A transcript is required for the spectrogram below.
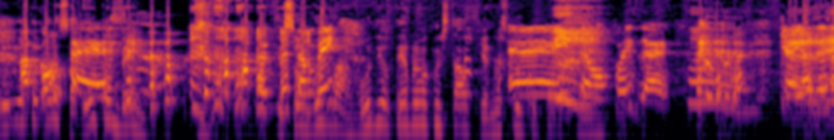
eu, eu, eu, olha só, eu Acontece. também. Eu sou um também? gordo barbudo e eu tenho problema com Stalker, não se preocupa. É, então, pois é. que aí às Cara, vezes a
